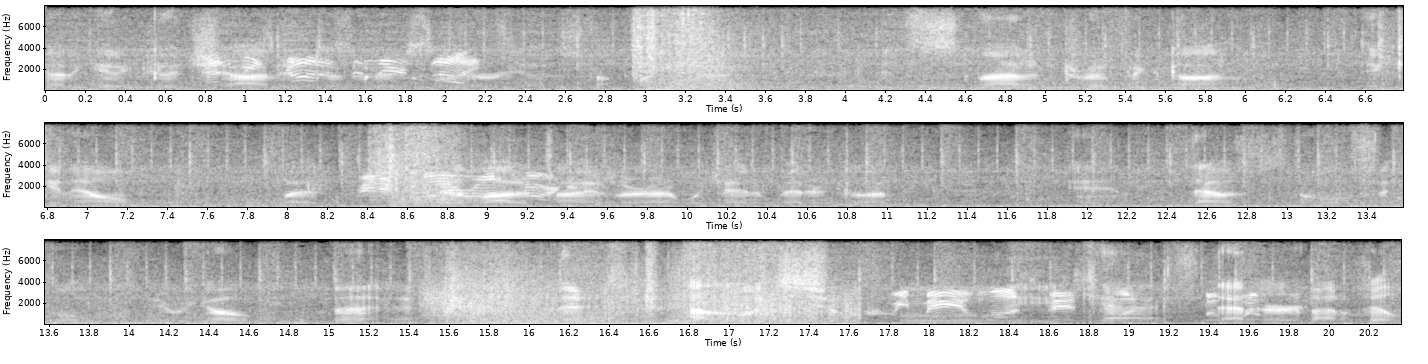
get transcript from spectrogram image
Gotta get a good shot into a critical area, stuff like that. It's not a terrific gun. It can help, but Ready to there's been a lot of times where I wish I had a better gun. And that was the whole thing. Oh, here we go. Oh, it's We may have lost holy this cats, but That we'll- hurt. Battlefield.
